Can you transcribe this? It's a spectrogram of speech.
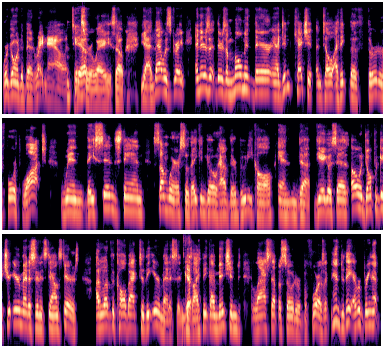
we're going to bed right now and takes Yep. her away. So yeah that was great. And there's a there's a moment there and i didn't catch it until i think the third or fourth watch when they send stan somewhere so they can go have their booty call. And uh, diego says oh and don't forget your ear medicine. It's downstairs. I love the callback to the ear medicine because Yep. I think I mentioned last episode or before. I was like, man, do they ever bring that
